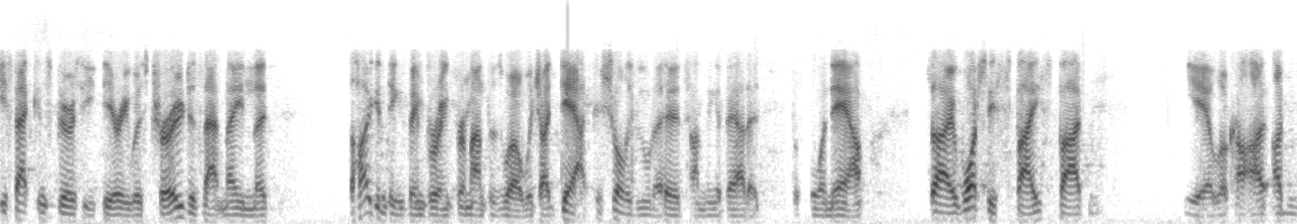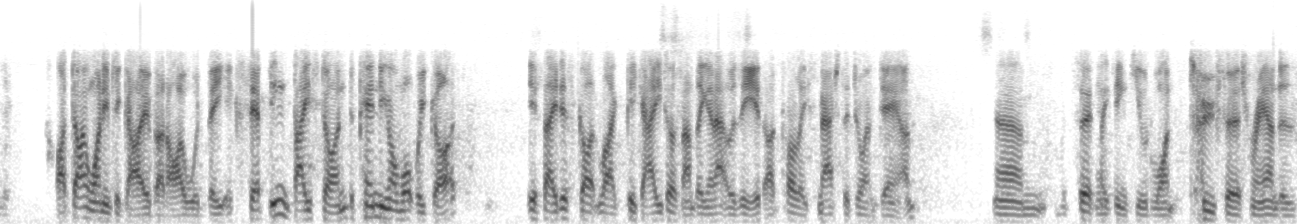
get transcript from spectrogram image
if that conspiracy theory was true, does that mean that the Hogan thing's been brewing for a month as well? Which I doubt, because surely we would have heard something about it before now. So, watch this space. But yeah, look, I, I I don't want him to go, but I would be accepting based on depending on what we got. If they just got like pick eight or something and that was it, I'd probably smash the joint down. Um, would certainly think you would want two first rounders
